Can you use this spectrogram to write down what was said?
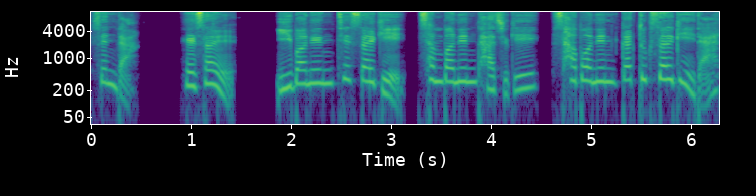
쓴다. 해설 2번은 채 썰기, 3번은 다지기, 4번은 깍둑 썰기이다.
